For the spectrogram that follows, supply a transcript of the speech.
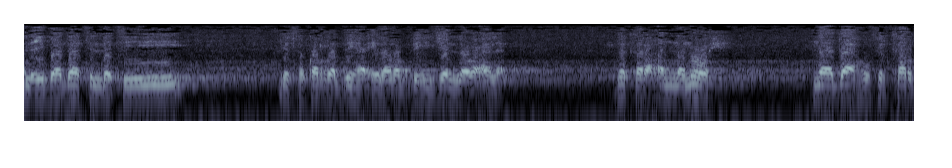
العبادات التي يتقرب بها إلى ربه جل وعلا. ذكر أن نوح ناداه في الكرب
